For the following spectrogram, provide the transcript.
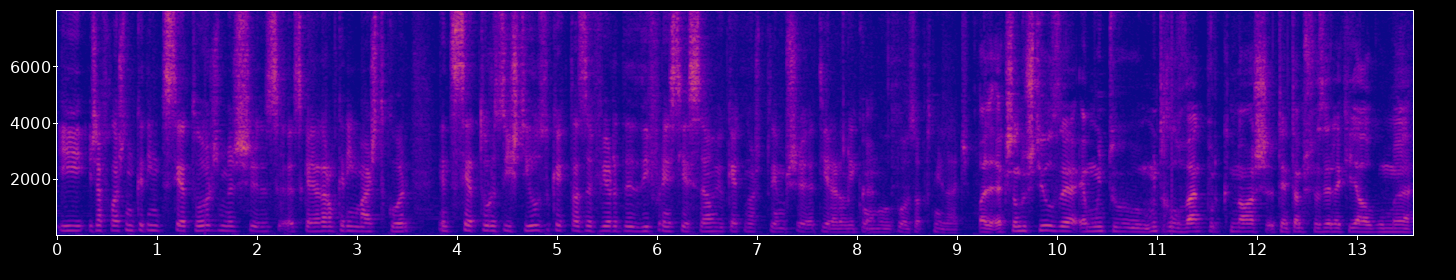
E já falaste um bocadinho de setores, mas eh, se, calhar dar um bocadinho mais de cor. Entre setores e estilos, o que é que estás a ver de diferenciação e o que é que nós podemos uh, tirar ali okay. como boas oportunidades? Olha, a questão dos estilos é, é, muito, muito relevante porque nós tentamos fazer aqui alguma,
